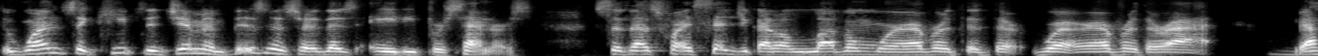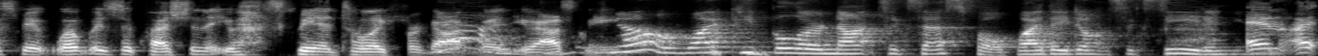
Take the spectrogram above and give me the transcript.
The ones that keep the gym in business are those 80 percenters. So that's why I said you got to love them wherever they're, wherever they're at. You asked me, what was the question that you asked me? until I totally forgot yeah, what you asked me. No, why people are not successful, why they don't succeed. And, and I,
